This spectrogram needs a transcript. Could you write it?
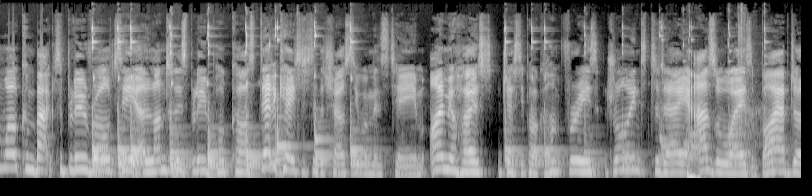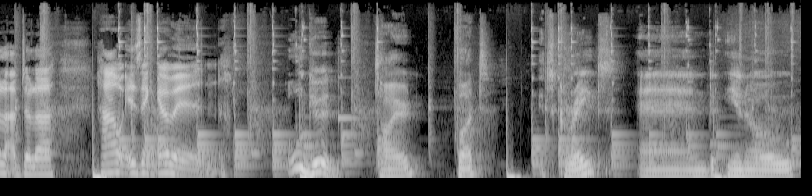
and welcome back to Blue Royalty, a London is Blue podcast dedicated to the Chelsea women's team. I'm your host, Jessy Parker Humphreys, joined today, as always, by Abdullah Abdullah. How is it going? All good. Tired, but it's great. And, you know,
